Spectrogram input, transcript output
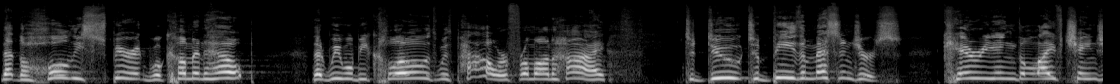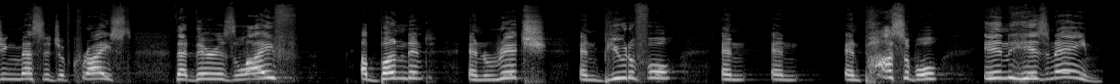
that the Holy Spirit will come and help, that we will be clothed with power from on high to do to be the messengers carrying the life-changing message of Christ that there is life abundant and rich and beautiful and and and possible in his name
